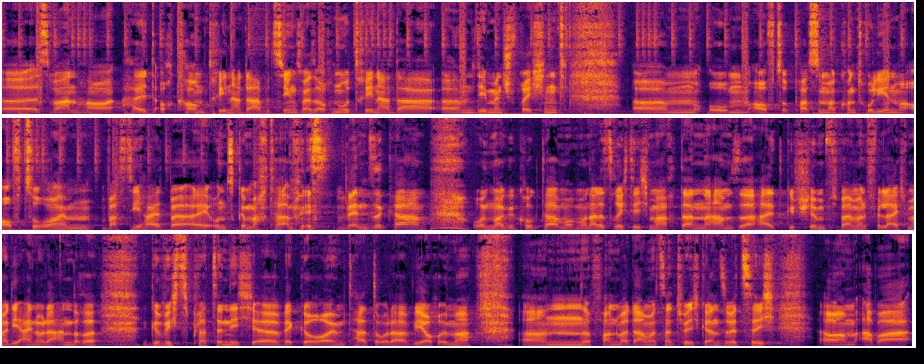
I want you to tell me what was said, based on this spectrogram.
Äh, es waren halt auch kaum Trainer da, beziehungsweise auch nur Trainer da. Ähm, dementsprechend ähm, um aufzupassen, mal kontrollieren, mal aufzuräumen. Was die halt bei uns gemacht haben, ist, wenn sie kamen und mal geguckt haben, ob man alles richtig macht, dann haben sie halt geschimpft, weil man vielleicht mal die eine oder andere Gewichtsplatte nicht äh, weggeräumt hat oder wie auch immer. Ähm, fanden wir damals natürlich ganz witzig. Ähm, aber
